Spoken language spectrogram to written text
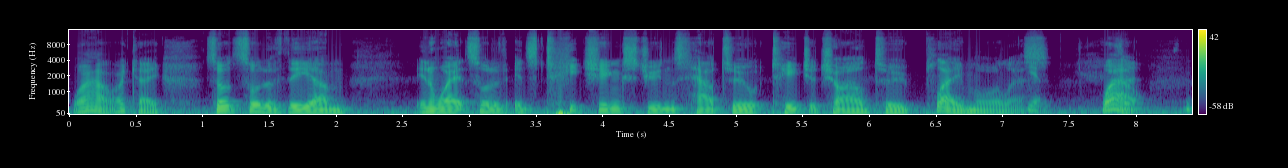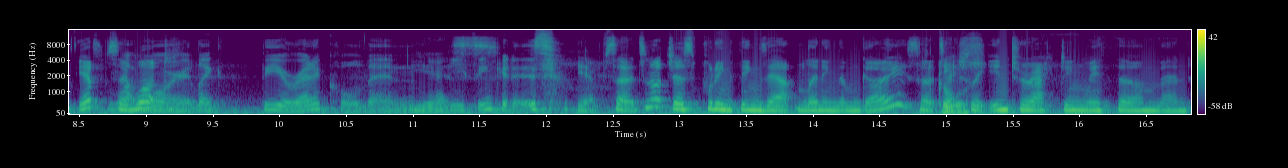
Wow, okay. So it's sort of the. Um, in a way, it's sort of it's teaching students how to teach a child to play more or less. Yep. Wow. So, yep. It's so what more like theoretical than yes. you think it is. Yep. So it's not just putting things out and letting them go. So it's actually interacting with them and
